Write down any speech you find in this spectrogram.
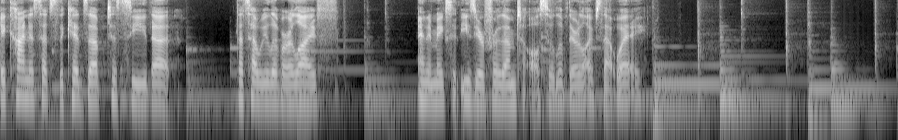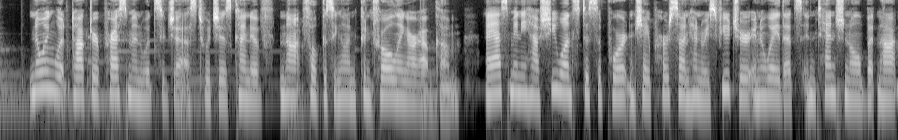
it kind of sets the kids up to see that that's how we live our life. And it makes it easier for them to also live their lives that way. Knowing what Dr. Pressman would suggest, which is kind of not focusing on controlling our outcome, I asked Minnie how she wants to support and shape her son Henry's future in a way that's intentional but not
